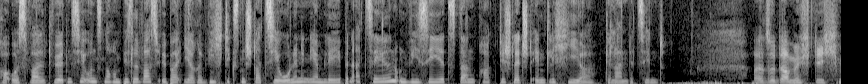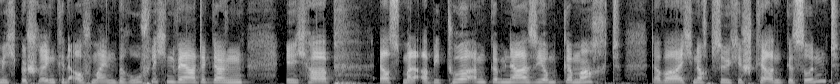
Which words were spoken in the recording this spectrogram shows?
Frau Oswald, würden Sie uns noch ein bisschen was über Ihre wichtigsten Stationen in Ihrem Leben erzählen und wie Sie jetzt dann praktisch letztendlich hier gelandet sind? Also da möchte ich mich beschränken auf meinen beruflichen Werdegang. Ich habe erstmal Abitur am Gymnasium gemacht. Da war ich noch psychisch kerngesund.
